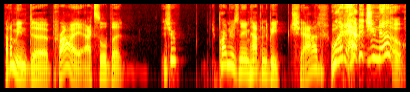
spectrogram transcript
I don't mean to pry, Axl, but is your, your partner's name happened to be Chad? What? How did you know?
